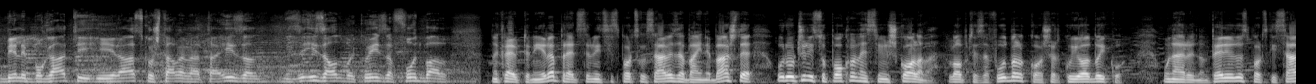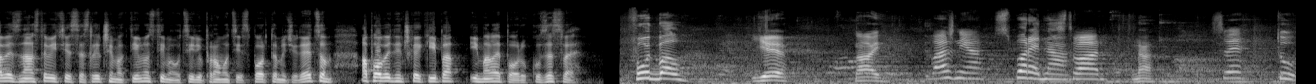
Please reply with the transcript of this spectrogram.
bili bogati i raskoš talenata i za, i za odbojku i za futbal. Na kraju turnira predstavnici Sportskog saveza Bajne Bašte uručili su poklone svim školama, lopte za futbal, košarku i odbojku. U narednom periodu Sportski savez nastavit će sa sličnim aktivnostima u cilju promocije sporta među decom, a pobednička ekipa imala je poruku za sve. Futbal je naj važnija sporedna stvar na sve tu.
